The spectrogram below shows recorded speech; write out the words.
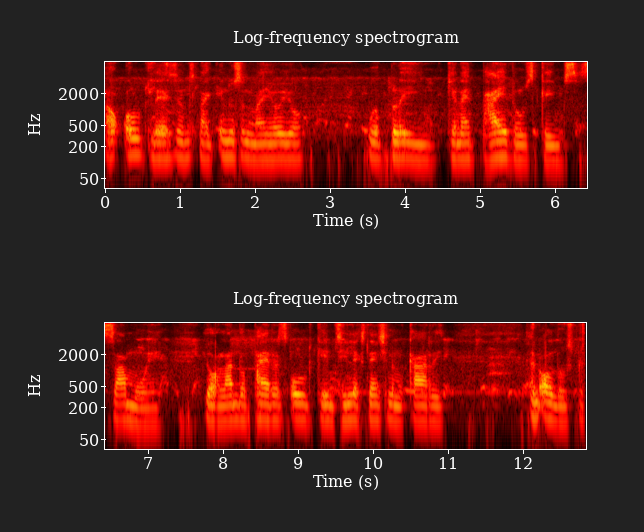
our old legends like Innocent Mayoyo were playing. Can I buy those games somewhere? Your Orlando Pirates old games, Hill Extension Mkari, and all those. places.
